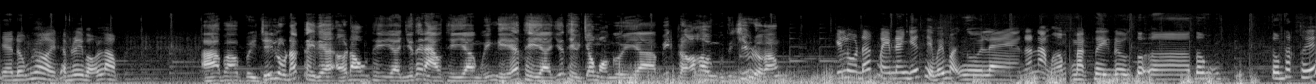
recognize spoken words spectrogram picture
Dạ đúng rồi, Đầm Ri Bảo Lộc. À, và vị trí lô đất này thì ở đâu thì à, như thế nào thì à, Nguyễn Nghĩa thì à, giới thiệu cho mọi người biết rõ hơn một tí xíu được không? Cái lô đất mà em đang giới thiệu với mọi người là nó nằm ở mặt tiền đường Tô- ờ, Tôn Tôn Thất Thuyết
